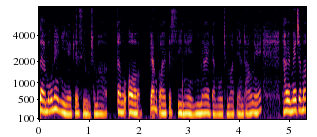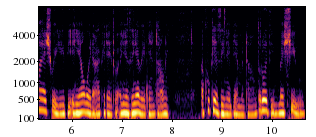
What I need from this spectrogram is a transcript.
တန်မိုးနဲ့ညီရဲ့ပစ္စည်းကိုကျမတန်မိုးအော်ပျောက်သွားတဲ့ပစ္စည်းနဲ့ညီမရဲ့တန်မိုးကျမပြန်တောင်းတယ်ဒါပေမဲ့ကျမရဲ့ရွှေလေးဒီအရင်ဝယ်တာဖြစ်တဲ့အတွက်အရင်စင်းနဲ့ပဲပြန်တောင်းတယ်အခုကိစ္စနဲ့ပြန်မတောင်းသူတို့ဒီမရှိဘူး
